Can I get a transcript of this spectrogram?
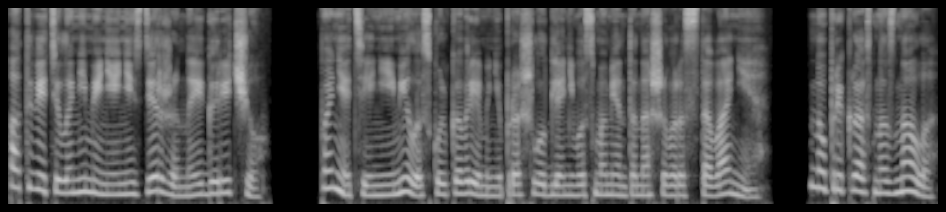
ответила не менее несдержанно и горячо. Понятия не имела, сколько времени прошло для него с момента нашего расставания, но прекрасно знала,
